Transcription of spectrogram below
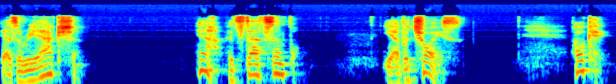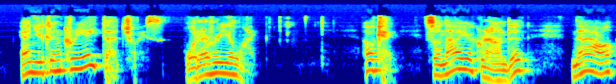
as a reaction? Yeah, it's that simple. You have a choice. Okay, and you can create that choice, whatever you like. Okay, so now you're grounded. Now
